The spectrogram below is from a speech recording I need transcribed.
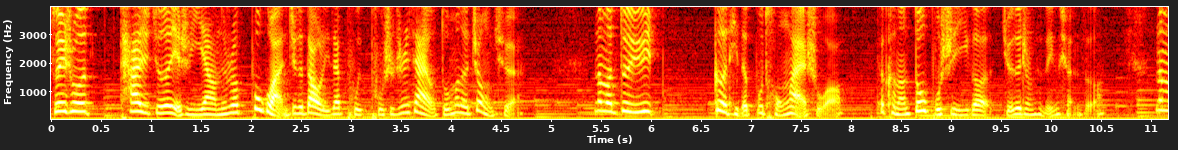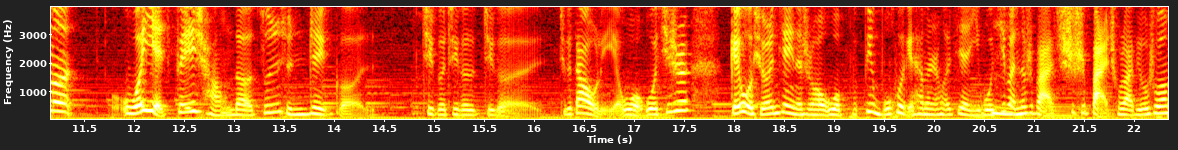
所以说，他就觉得也是一样，就是说，不管这个道理在普普世之下有多么的正确，那么对于个体的不同来说，它可能都不是一个绝对正确的一个选择。那么，我也非常的遵循这个这个这个这个这个道理。我我其实给我学生建议的时候，我不并不会给他们任何建议，我基本都是把事实摆出来。比如说，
